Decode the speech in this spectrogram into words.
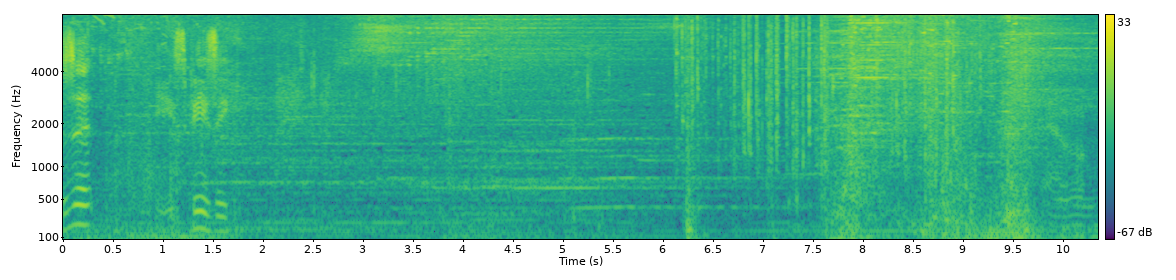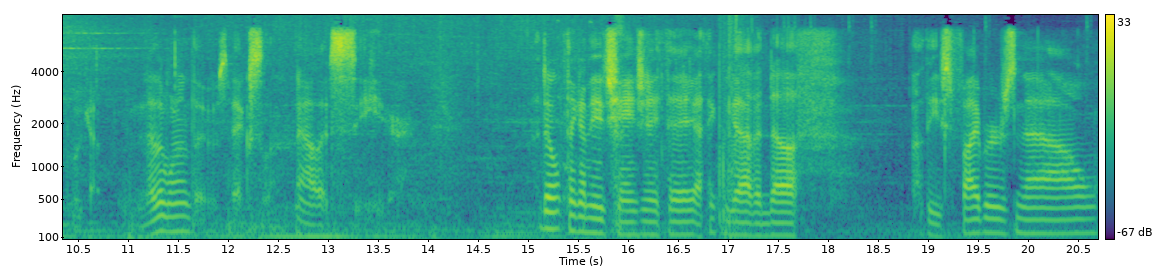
Is it. Easy peasy. And we got another one of those. Excellent. Now let's see here. I don't think I need to change anything. I think we have enough of these fibers now.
